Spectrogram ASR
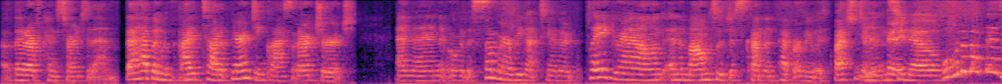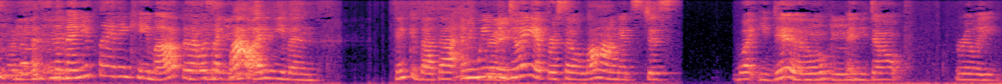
that are of concern to them. That happened with I taught a parenting class at our church, and then over the summer we got together at the playground, and the moms would just come and pepper me with questions. Okay. You know, well, what about this? What about this? And the Mhm. menu planning came up, and I was like, Mhm. wow, I didn't even think about that. I mean, we've Right. been doing it for so long. It's just what you do, Mhm. and you don't really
